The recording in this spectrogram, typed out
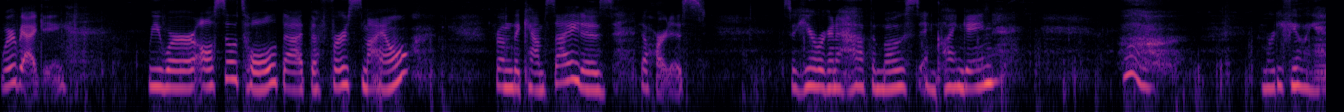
we're bagging. We were also told that the first mile from the campsite is the hardest. So here we're gonna have the most incline gain. Whew. I'm already feeling it.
